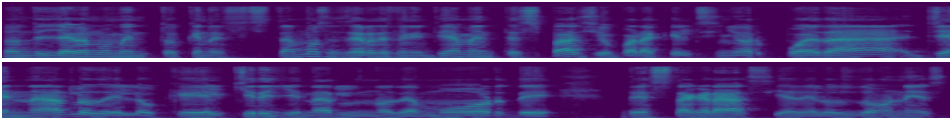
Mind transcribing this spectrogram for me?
donde llega un momento que necesitamos hacer definitivamente espacio para que el Señor pueda llenarlo de lo que Él quiere llenarlo, ¿no? De amor, de, de esta gracia, de los dones,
